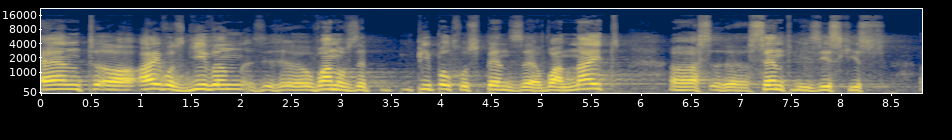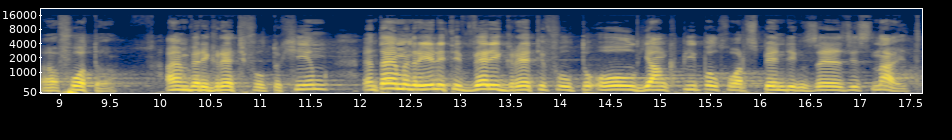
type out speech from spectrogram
And uh, I was given the, uh, one of the people who spent there one night uh, uh, sent me this his uh, photo. I am very grateful to him, and I am in reality very grateful to all young people who are spending there this night,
